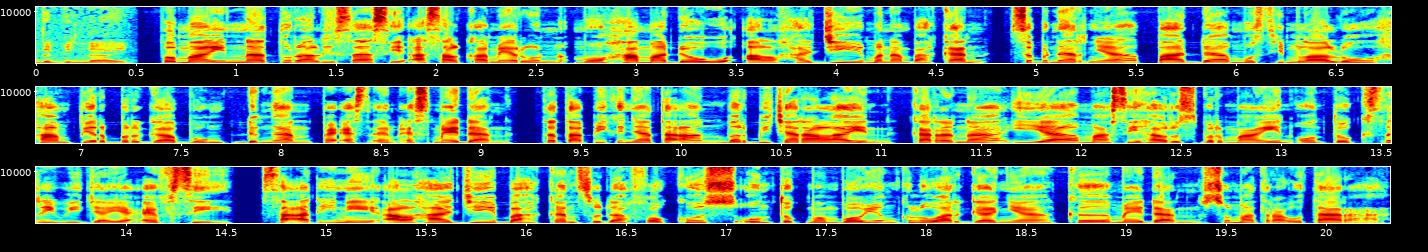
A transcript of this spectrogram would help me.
lebih naik. Pemain naturalisasi asal Kamerun Mohamedou Al-Haji menambahkan, sebenarnya pada musim lalu hampir bergabung dengan PSMS Medan, tetapi kenyataan berbicara lain karena ia masih harus bermain untuk Sriwijaya FC. Saat ini Al-Haji bahkan sudah fokus untuk memboyong keluarganya ke Medan, Sumatera Utara.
